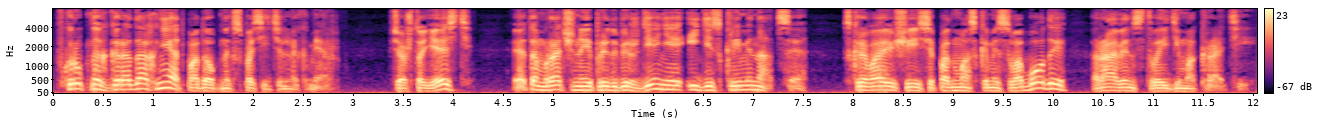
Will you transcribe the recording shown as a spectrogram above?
В крупных городах нет подобных спасительных мер. Все, что есть, это мрачные предубеждения и дискриминация, скрывающиеся под масками свободы, равенства и демократии.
